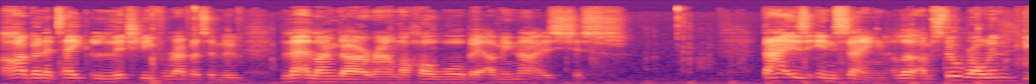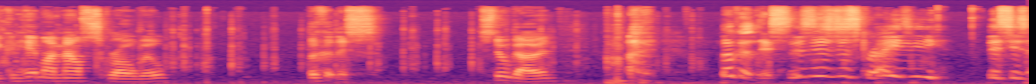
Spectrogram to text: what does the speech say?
are going to take literally forever to move, let alone go around the whole orbit. I mean, that is just... That is insane. Look, I'm still rolling. You can hear my mouse scroll wheel. Look at this. Still going. Look at this. This is just crazy. This is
